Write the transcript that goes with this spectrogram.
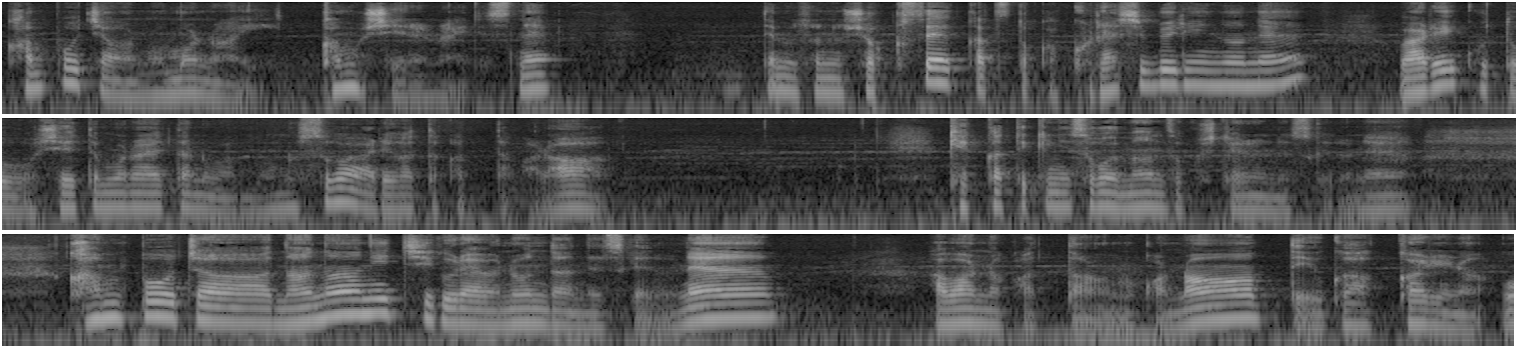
漢方茶は飲まないかもしれないですね。でもその食生活とか暮らしぶりのね悪いことを教えてもらえたのはものすごいありがたかったから結果的にすごい満足してるんですけどね。漢方茶7日ぐらいは飲んだんですけどね。合わなかったのかなっていうがっかりな。美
